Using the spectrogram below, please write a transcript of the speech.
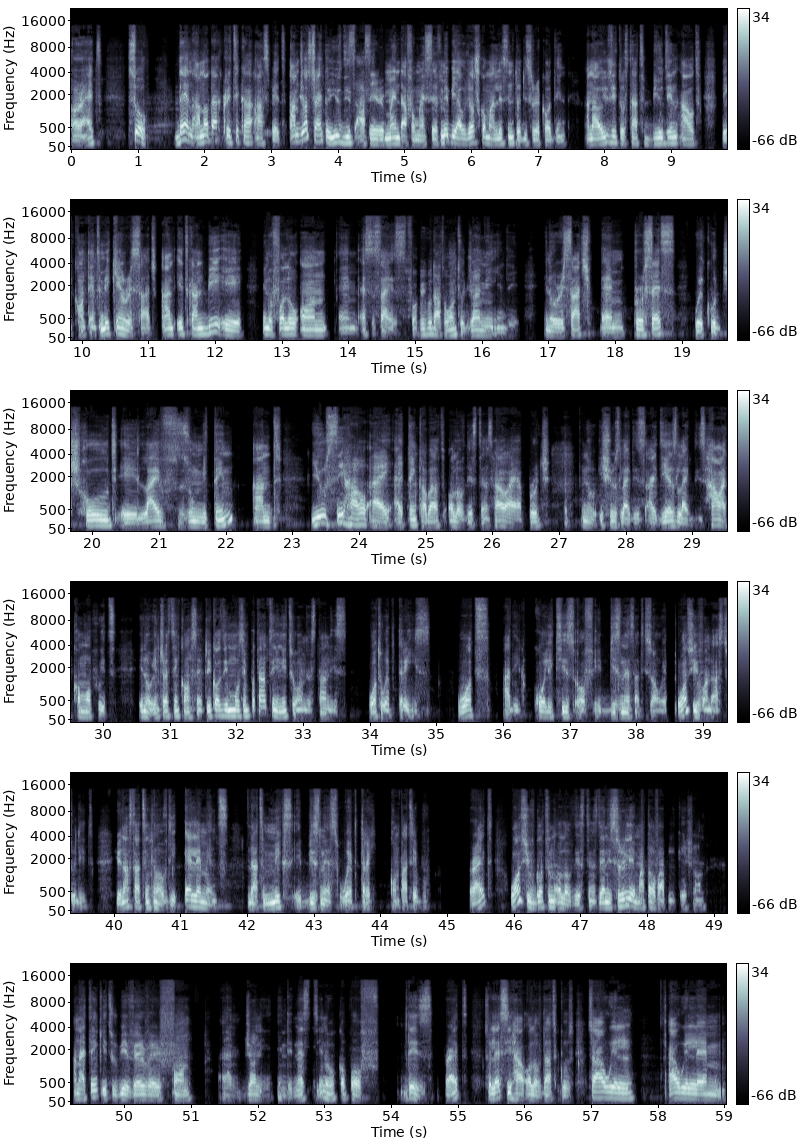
All right. So then another critical aspect, I'm just trying to use this as a reminder for myself. Maybe I will just come and listen to this recording and I'll use it to start building out the content, making research. And it can be a you know follow on um, exercise for people that want to join me in the you know research um, process. We could hold a live Zoom meeting and you see how I, I think about all of these things, how I approach, you know, issues like this, ideas like this, how I come up with you know, interesting concepts. because the most important thing you need to understand is what Web3 is. What are the qualities of a business that is on Web? Once you've understood it, you now start thinking of the elements that makes a business Web3 compatible, right? Once you've gotten all of these things, then it's really a matter of application. And I think it will be a very, very fun um, journey in the next, you know, couple of days, right? So let's see how all of that goes. So I will, I will um,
